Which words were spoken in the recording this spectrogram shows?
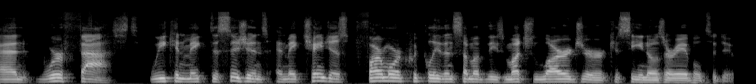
and we're fast. We can make decisions and make changes far more quickly than some of these much larger casinos are able to do.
